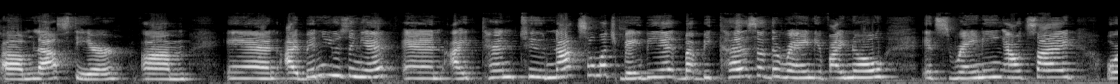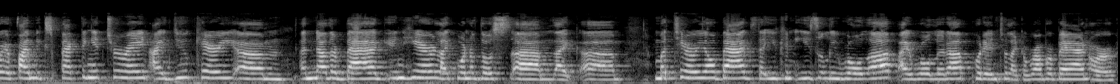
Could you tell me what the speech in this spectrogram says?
um, last year um, and I've been using it and I tend to not so much baby it but because of the rain if I know it's raining outside or if I'm expecting it to rain, I do carry um, another bag in here, like one of those um, like uh, material bags that you can easily roll up. I roll it up, put it into like a rubber band or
